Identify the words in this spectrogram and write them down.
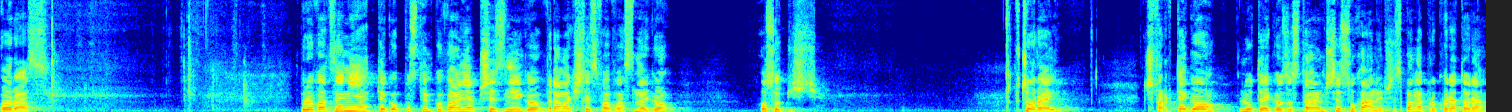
oraz prowadzenie tego postępowania przez niego w ramach śledztwa własnego osobiście. Wczoraj, 4 lutego, zostałem przesłuchany przez pana prokuratora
